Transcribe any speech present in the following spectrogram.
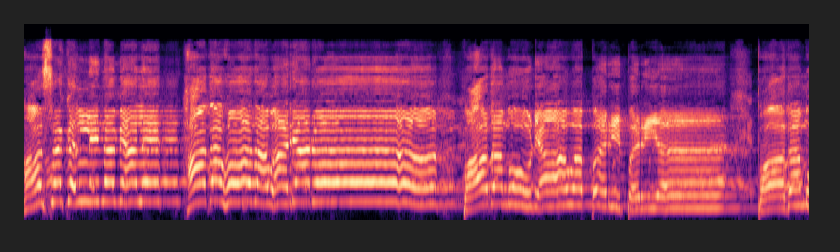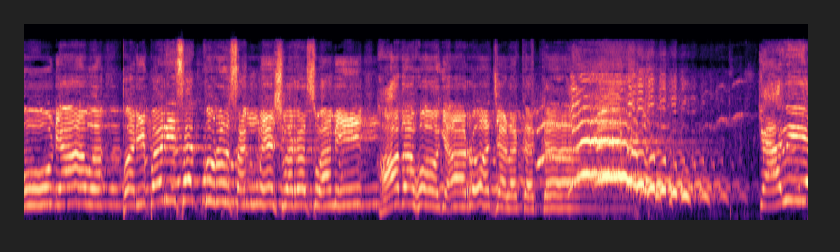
ಹಾಸಗಲ್ಲಿನ ಮ್ಯಾಲೆ ಹಾದ ಹೋದವರ್ಯಾರೋ? ಪಾದ ಮೂಡ್ಯಾವ ಪರಿ ಪರಿಯ ಪಾದ ಮೂಡ್ಯಾವ ಪರಿ ಪರಿ ಸದ್ಗುರು ಸಂಗಮೇಶ್ವರ ಸ್ವಾಮಿ, ಹಾದ ಹೋಗ್ಯಾರೋ ಜಳಕಕ್ಕ? ಕ್ಯಾವಿಯ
